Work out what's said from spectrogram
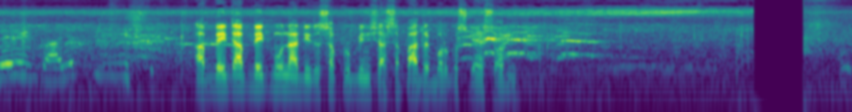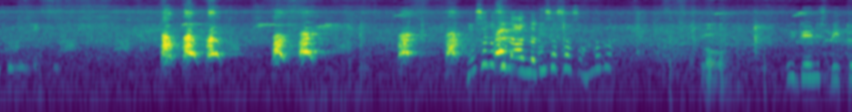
Very quiet, please. Update update muna dito sa probinsya sa Padre Burgos, Quezon. Nasaan na sila Annalisa? Sasama ba? Oo. Uy, Dennis, dito.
